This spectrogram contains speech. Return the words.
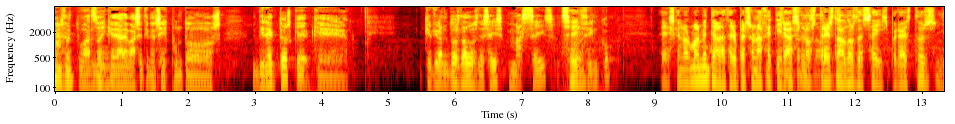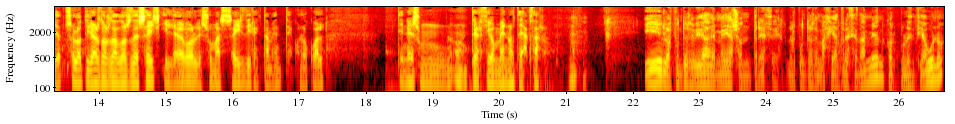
exceptuando y que de base tienen seis puntos directos que, que, tiran dos dados de seis más seis por cinco. Es que normalmente al hacer el personaje tiras los tres dados de seis, pero esto es ya, solo tiras dos dados de seis y luego le sumas seis directamente, con lo cual tienes un, tercio menos de azar. Y los puntos de vida de media son 13. Los puntos de magia 13 también, corpulencia 1.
